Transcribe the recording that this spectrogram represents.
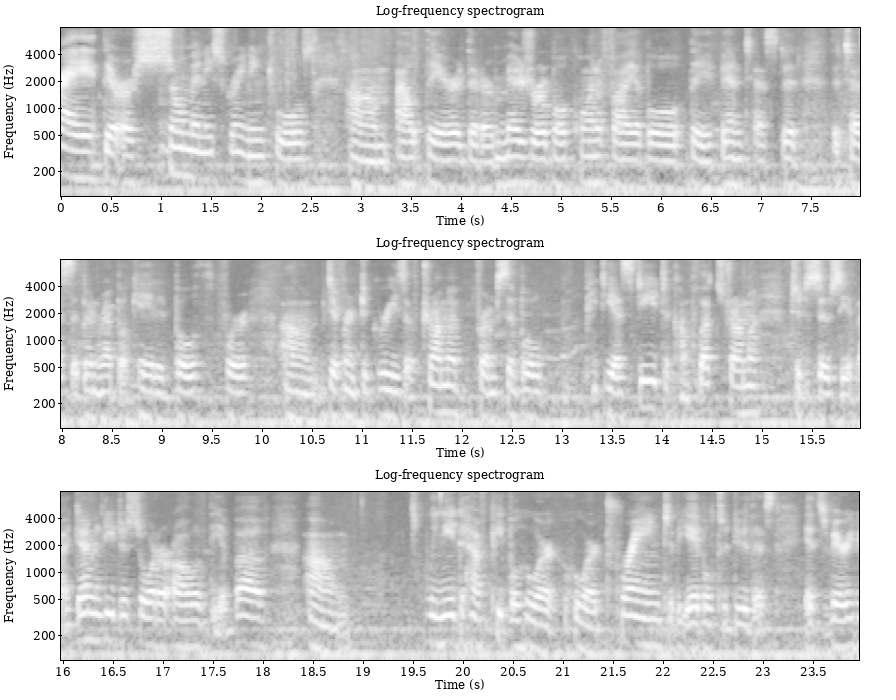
Right. there are so many screening tools um, out there that are measurable, quantifiable. They've been tested. The tests have been replicated both for um, different degrees of trauma, from simple PTSD to complex trauma to dissociative identity disorder, all of the above. Um, we need to have people who are who are trained to be able to do this. It's very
